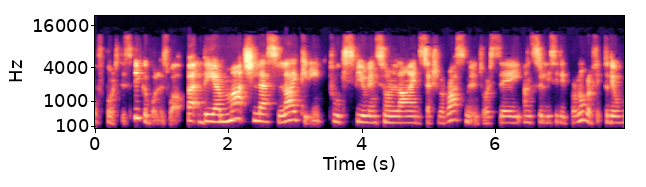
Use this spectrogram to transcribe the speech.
of course despicable as well, but they are much less likely to experience online sexual harassment or say unsolicited pornography. So they're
